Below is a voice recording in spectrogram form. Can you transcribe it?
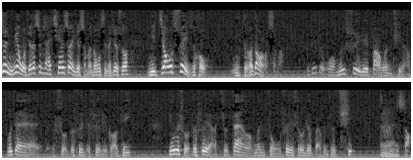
这里面我觉得是不是还牵涉一个什么东西呢？就是说，你交税之后，你得到了什么？我觉得我们税率大问题啊，不在所得税的税率高低，因为所得税啊只占我们总税收的百分之七，嗯，很少，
